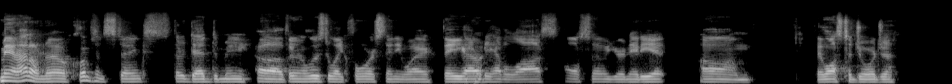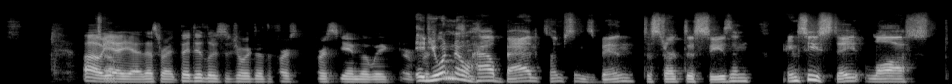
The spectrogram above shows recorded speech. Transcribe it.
Man, I don't know. Clemson stinks. They're dead to me. Uh, they're going to lose to Wake Forest anyway. They already have a loss. Also, you're an idiot. Um, they lost to Georgia. Oh So- yeah, yeah, that's right. They did lose to Georgia the first first game of the week. If you want to know the how bad Clemson's been to start this season, NC State lost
